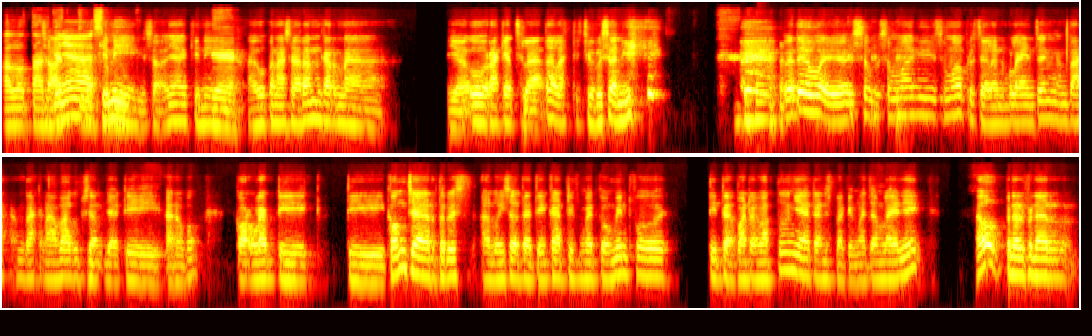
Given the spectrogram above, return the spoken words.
kalau target Soalnya gini, lebih- soalnya gini, Iya. aku penasaran karena ya aku rakyat jelata lah di jurusan ini. Berarti apa ya? Sem- Semua semua berjalan melenceng entah entah kenapa aku bisa menjadi anu apa? Core lab di di Komjar terus aku iso jadi Kadif Medkominfo tidak pada waktunya dan sebagainya macam lainnya. Oh, benar-benar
